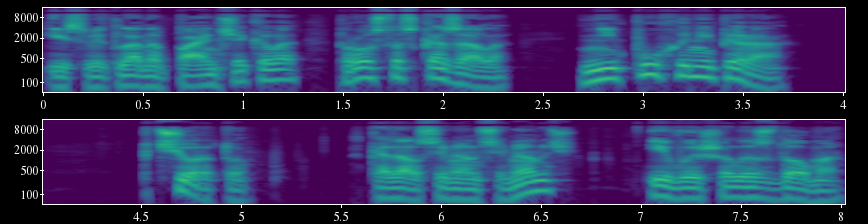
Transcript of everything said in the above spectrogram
и Светлана Панчикова просто сказала «ни пуха, ни пера». «К черту», — сказал Семен Семенович и вышел из дома.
